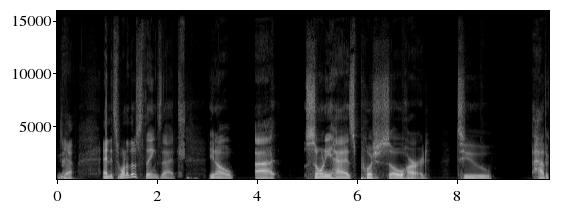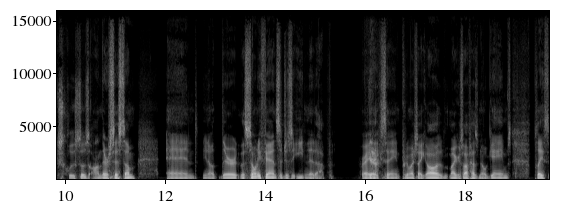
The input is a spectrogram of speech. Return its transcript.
now. Yeah. And it's one of those things that, you know, uh, Sony has pushed so hard to have exclusives on their system. And, you know, they're the Sony fans have just eaten it up. Right. Yeah. Like saying pretty much like, oh, Microsoft has no games. Place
